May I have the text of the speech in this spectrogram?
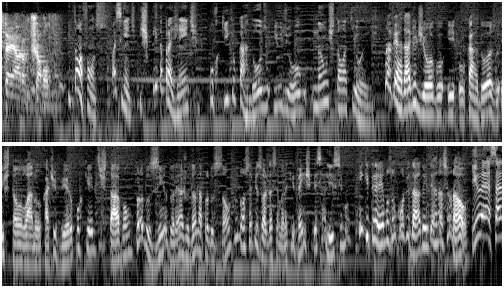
Stay out of trouble. Então, Afonso, faz o seguinte, explica pra gente por que, que o Cardoso e o Diogo não estão aqui hoje. Na verdade, o Diogo e o Cardoso estão lá no cativeiro porque eles estavam produzindo, né, ajudando na produção do nosso episódio da semana que vem, especialíssimo, em que teremos um convidado internacional. USA,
